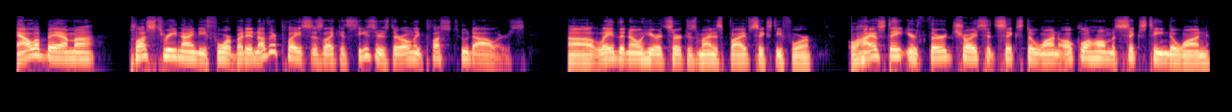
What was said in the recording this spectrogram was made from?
Alabama plus 394, but in other places like at Caesars, they're only plus $2. Uh, lay the no here at Circa minus 564. Ohio State, your third choice at 6 to 1. Oklahoma, 16 to 1.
